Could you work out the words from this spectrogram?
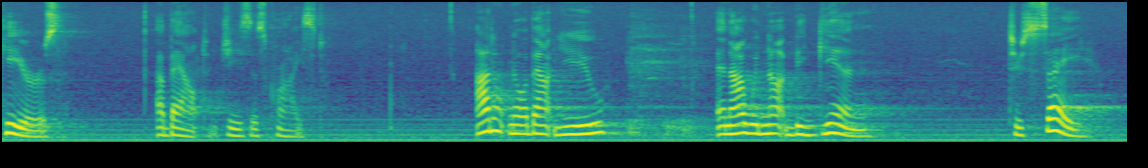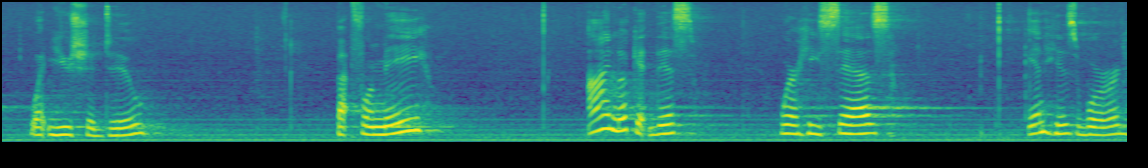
hears about Jesus Christ. I don't know about you, and I would not begin to say what you should do. But for me, I look at this where he says in his word,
